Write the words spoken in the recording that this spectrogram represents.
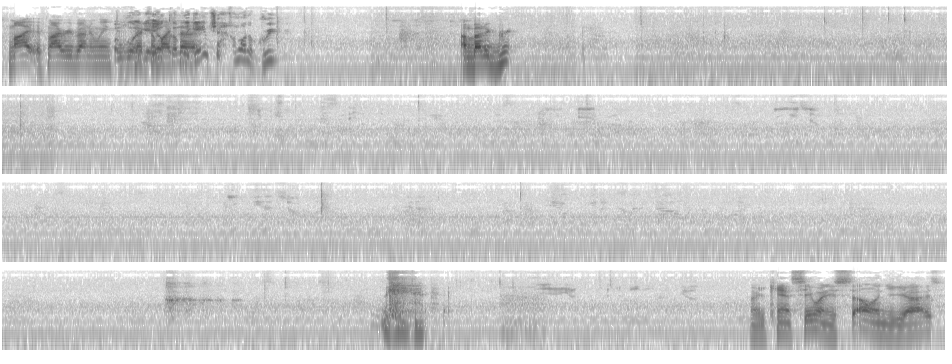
If my if my rebounding wing I'm can gonna catch get yo, like come that, to game chat. I wanna agree. I'm about to agree. Oh, you can't see when he's selling you guys.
